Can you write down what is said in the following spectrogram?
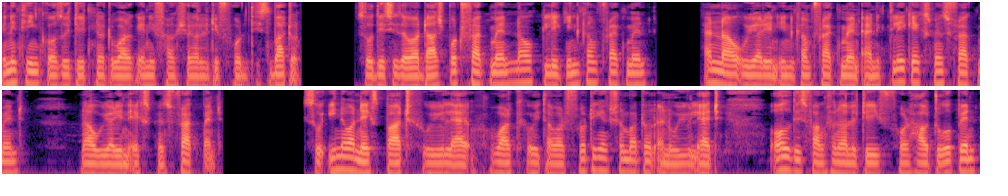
anything because we did not work any functionality for this button. So this is our dashboard fragment. Now click income fragment and now we are in income fragment and click expense fragment. Now we are in expense fragment. So in our next part we will work with our floating action button and we will add all this functionality for how to open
